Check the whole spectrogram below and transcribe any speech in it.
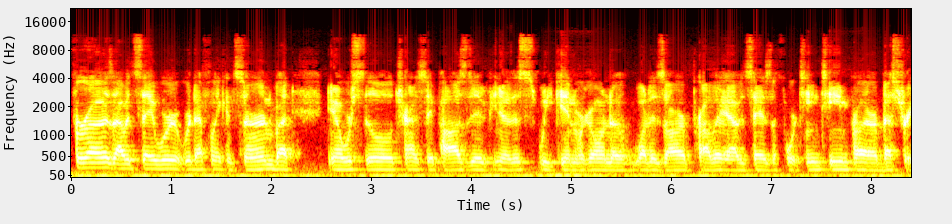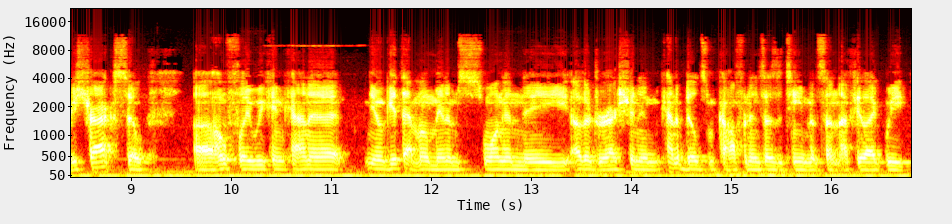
for us, I would say we're we're definitely concerned, but you know we're still trying to stay positive. You know, this weekend we're going to what is our probably I would say as a 14 team probably our best racetrack. So uh, hopefully we can kind of you know get that momentum swung in the other direction and kind of build some confidence as a team. That's something I feel like we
